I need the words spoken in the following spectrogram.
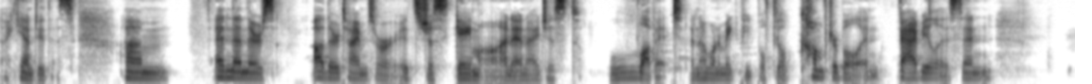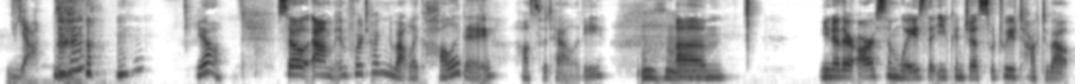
I can't do this. Um and then there's other times where it's just game on and I just love it and I want to make people feel comfortable and fabulous and yeah. Yeah. So um, if we're talking about like holiday hospitality, Mhm. um, you know, there are some ways that you can just, which we've talked about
